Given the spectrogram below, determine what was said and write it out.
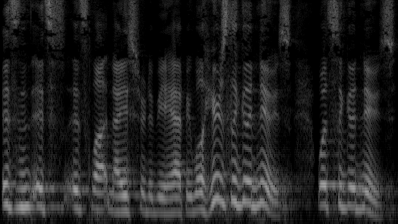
It's, it's, it's a lot nicer to be happy. Well, here's the good news. What's the good news?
